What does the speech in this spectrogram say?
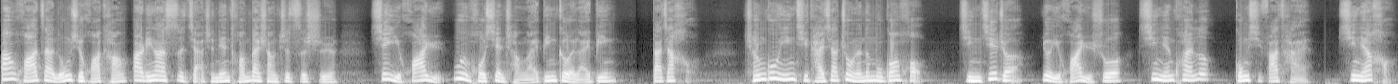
安华在龙学华堂二零二四甲辰年团拜上致辞时，先以华语问候现场来宾：“各位来宾，大家好！”成功引起台下众人的目光后，紧接着又以华语说：“新年快乐，恭喜发财，新年好，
